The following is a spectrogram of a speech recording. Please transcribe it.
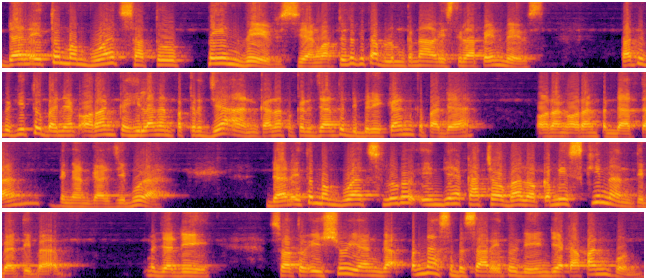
Dan itu membuat satu pain waves yang waktu itu kita belum kenal istilah pain waves. Tapi begitu banyak orang kehilangan pekerjaan karena pekerjaan itu diberikan kepada orang-orang pendatang dengan gaji murah. Dan itu membuat seluruh India kacau balau, kemiskinan tiba-tiba menjadi suatu isu yang nggak pernah sebesar itu di India kapan pun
